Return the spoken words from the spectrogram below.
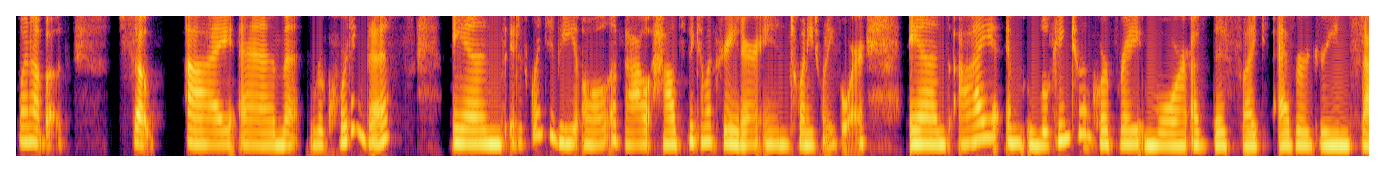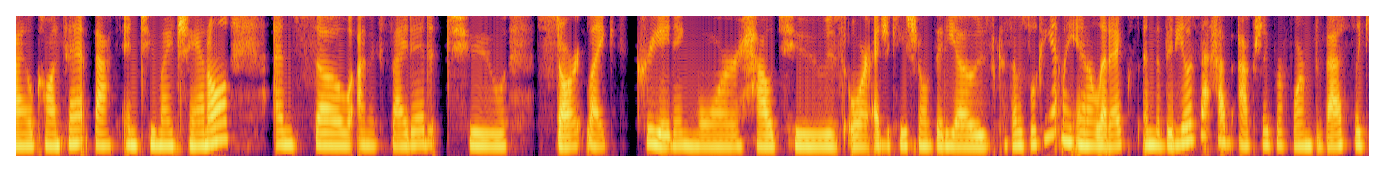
why not both? So I am recording this and it is going to be all about how to become a creator in 2024. And I am looking to incorporate more of this like evergreen style content back into my channel. And so I'm excited to start like creating more how to's or educational videos because I was looking at my analytics and the videos that have actually performed the best, like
